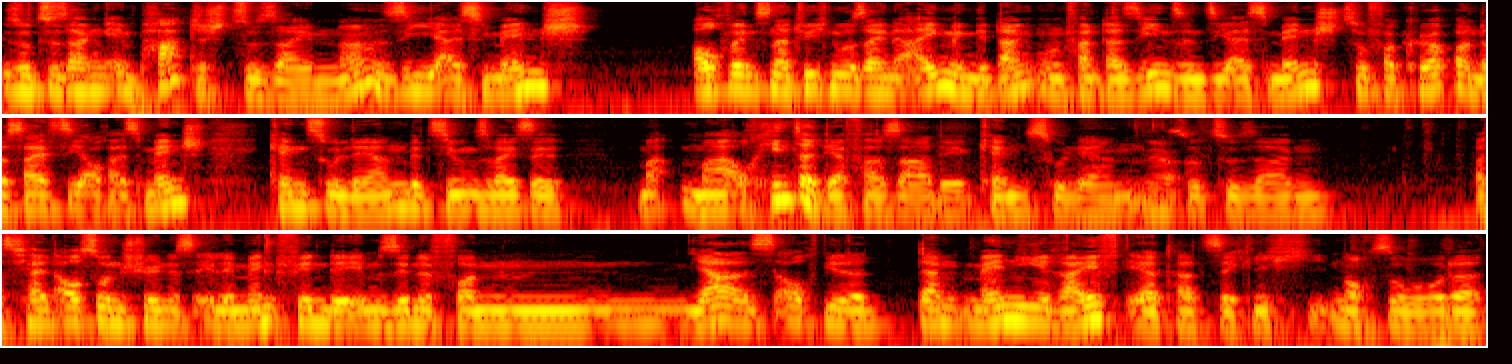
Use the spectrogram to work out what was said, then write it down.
sozusagen empathisch zu sein, ne? Sie als Mensch auch wenn es natürlich nur seine eigenen Gedanken und Fantasien sind, sie als Mensch zu verkörpern, das heißt, sie auch als Mensch kennenzulernen, beziehungsweise mal, mal auch hinter der Fassade kennenzulernen, ja. sozusagen. Was ich halt auch so ein schönes Element finde im Sinne von, ja, ist auch wieder, dank Manny reift er tatsächlich noch so oder,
